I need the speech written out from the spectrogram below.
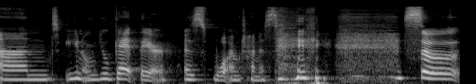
and you know you'll get there is what i'm trying to say so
